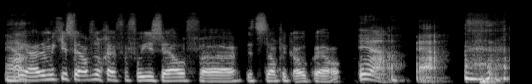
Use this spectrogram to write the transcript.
Ja, Ja. dan moet je zelf nog even voor jezelf, eh dat snap ik ook wel. ja, ja.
